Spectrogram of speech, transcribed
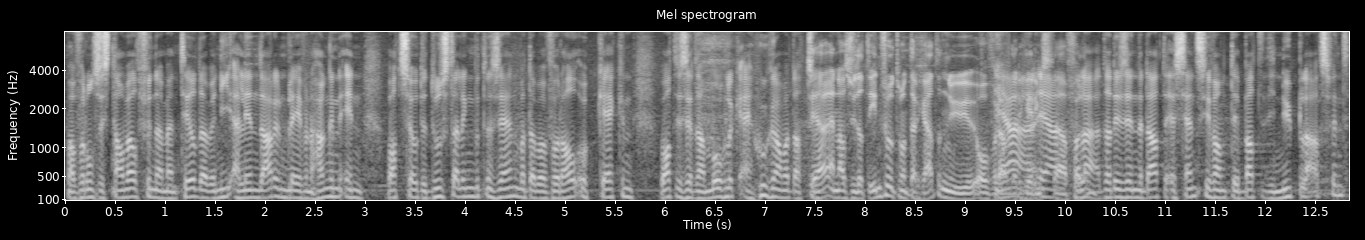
Maar voor ons is het dan wel fundamenteel dat we niet alleen daarin blijven hangen in wat zou de doelstelling moeten zijn, maar dat we vooral ook kijken wat is er dan mogelijk en hoe gaan we dat doen. Ja, en als u dat invult, want daar gaat het nu over aan de regeringstafel. Ja, voilà, dat is inderdaad de essentie van het debat die nu plaatsvindt.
